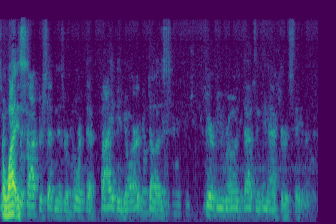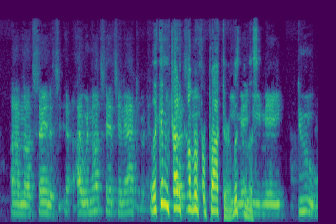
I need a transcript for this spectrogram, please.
So when why Mr. is- Proctor said in his report that by the yard does Fairview Road, that's an inaccurate statement. I'm not saying it's, I would not say it's inaccurate. Look at him try to Because cover he- for Proctor. He Listen may, to this. he may do,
